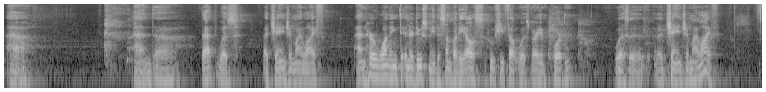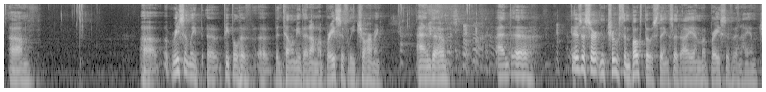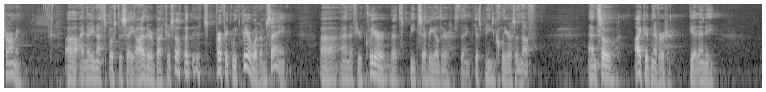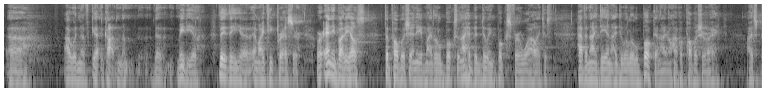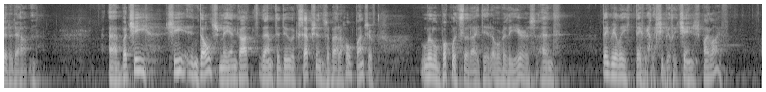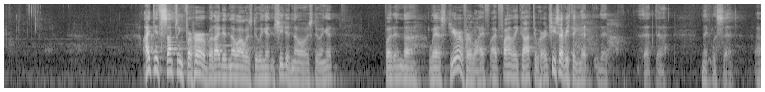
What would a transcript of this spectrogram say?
Uh, and uh, that was a change in my life. And her wanting to introduce me to somebody else who she felt was very important was a, a change in my life. Um, uh, recently, uh, people have uh, been telling me that I'm abrasively charming. And, um, and uh, there's a certain truth in both those things, that I am abrasive and I am charming. Uh, I know you're not supposed to say either about yourself, but it's perfectly clear what I'm saying. Uh, and if you're clear, that beats every other thing. Just being clear is enough. And so I could never get any, uh, I wouldn't have get, gotten the, the media, the, the uh, MIT press or, or anybody else to publish any of my little books. And I have been doing books for a while. I just have an idea and I do a little book, and I don't have a publisher. I, I spit it out. And, uh, but she, she indulged me and got them to do exceptions about a whole bunch of little booklets that I did over the years. And they really, they really, she really changed my life. I did something for her, but I didn't know I was doing it, and she didn't know I was doing it. But in the last year of her life, I finally got to her, and she's everything that, that, that uh, Nicholas said. Uh,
